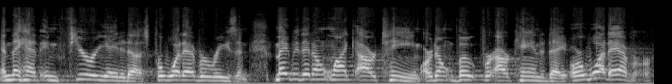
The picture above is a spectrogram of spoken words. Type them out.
and they have infuriated us for whatever reason. Maybe they don't like our team or don't vote for our candidate or whatever.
